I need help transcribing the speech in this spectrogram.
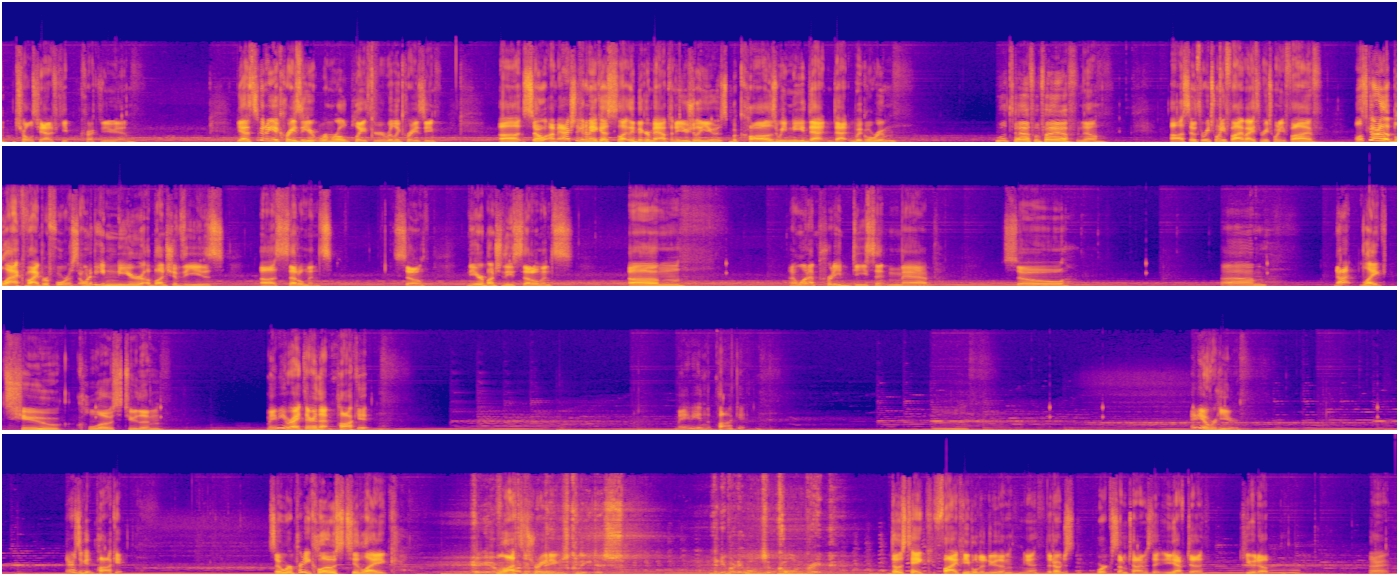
Troll chat if you keep correcting you, yeah. Yeah, this is going to be a crazy RimWorld playthrough, really crazy. Uh, so I'm actually going to make a slightly bigger map than I usually use because we need that, that wiggle room. What's half of half? No. Uh, so 325 by 325. Let's go to the Black Viper Forest. I want to be near a bunch of these uh, settlements. So, near a bunch of these settlements. Um, I want a pretty decent map. So, um, not like too close to them. Maybe right there in that pocket. Maybe in the pocket. Hmm. Maybe over here. There's a good pocket. So we're pretty close to like Hey, Lots of trading. Cletus. Anybody want some cornbread? Those take five people to do them. Yeah, they don't just work sometimes. That you have to queue it up. All right.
